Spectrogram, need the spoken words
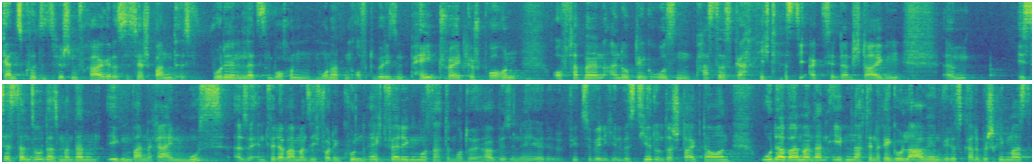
Ganz kurze Zwischenfrage, das ist ja spannend. Es wurde in den letzten Wochen, Monaten oft über diesen Pain Trade gesprochen. Oft hat man den Eindruck, den Großen passt das gar nicht, dass die Aktien dann steigen. Ähm, ist das dann so, dass man dann irgendwann rein muss? Also entweder weil man sich vor den Kunden rechtfertigen muss, nach dem Motto, ja, wir sind ja hier viel zu wenig investiert und das steigt dauernd, oder weil man dann eben nach den Regularien, wie du es gerade beschrieben hast,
